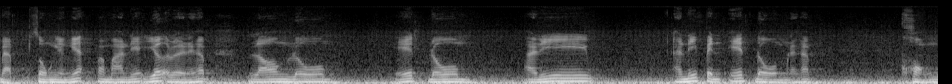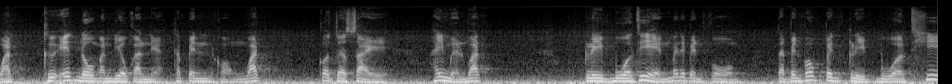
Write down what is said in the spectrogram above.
แบบทรงอย่างเงี้ยประมาณนี้เยอะเลยนะครับ ลองโดมเอสโดม อันนี้อันนี้เป็นเอสโดมนะครับ ของวัดคือเอสโดมอันเดียวกันเนี่ย ถ้าเป็นของวัดก็จะใส่ให้เหมือนวัด กลีบบัวที่เห็นไม่ได้เป็นโฟม แต่เป็นเพราะเป็นกลีบบัวที่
